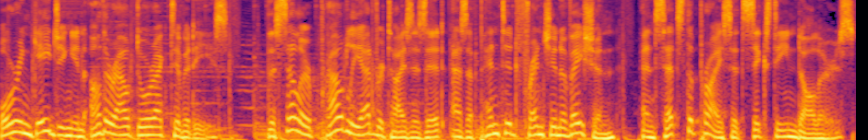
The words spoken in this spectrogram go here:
or engaging in other outdoor activities. The seller proudly advertises it as a patented French innovation and sets the price at $16.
